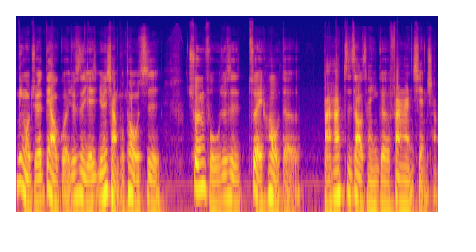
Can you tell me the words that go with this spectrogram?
令我觉得吊诡，就是也有点想不透，是春福就是最后的把他制造成一个犯案现场。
